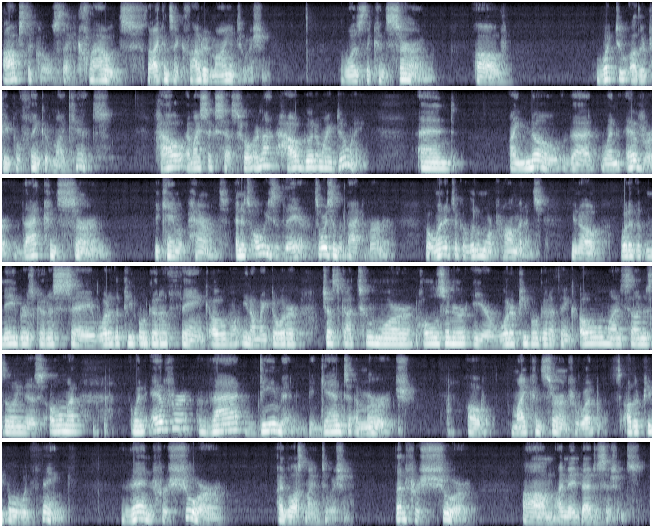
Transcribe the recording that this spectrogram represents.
obstacles that clouds, that I can say clouded my intuition, was the concern of what do other people think of my kids? How am I successful or not? How good am I doing? And I know that whenever that concern became apparent, and it's always there, it's always in the back burner, but when it took a little more prominence, you know, what are the neighbors going to say? What are the people going to think? Oh, you know, my daughter just got two more holes in her ear. What are people going to think? Oh, my son is doing this. Oh, my. Whenever that demon began to emerge of my concern for what other people would think, then for sure I lost my intuition. Then for sure um, I made bad decisions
